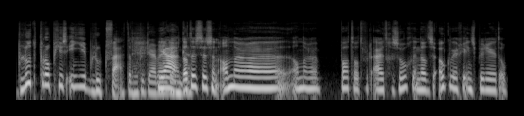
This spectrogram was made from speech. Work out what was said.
bloedpropjes in je bloedvaten, moet ik daarbij ja, denken. dat is dus een andere, andere pad wat wordt uitgezocht. En dat is ook weer geïnspireerd op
